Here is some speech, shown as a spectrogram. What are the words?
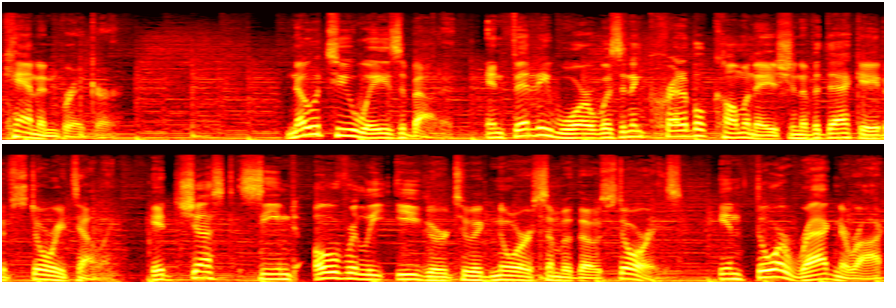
Canonbreaker. No two ways about it. Infinity War was an incredible culmination of a decade of storytelling. It just seemed overly eager to ignore some of those stories. In Thor Ragnarok,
